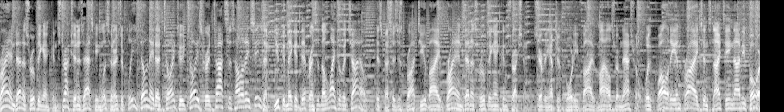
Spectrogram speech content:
Brian Dennis Roofing and Construction is asking listeners to please donate a toy to Toys for Tots this holiday season. You can make a difference in the life of a child. This message is brought to you by Brian Dennis Roofing and Construction, serving up to 45 miles from Nashville with quality and pride since 1994.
